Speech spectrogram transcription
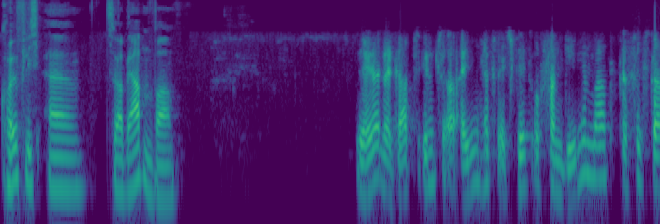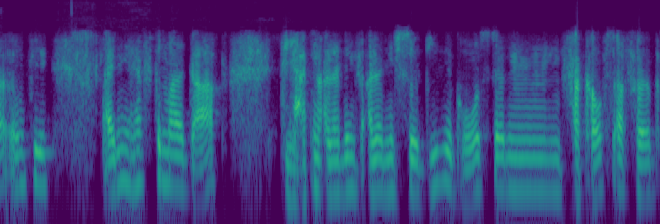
käuflich äh, zu erwerben war. Ja, ja, da gab es eben einige Hefte. Ich weiß auch von Dänemark, dass es da irgendwie einige Hefte mal gab. Die hatten allerdings alle nicht so diese großen Verkaufserfolg,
